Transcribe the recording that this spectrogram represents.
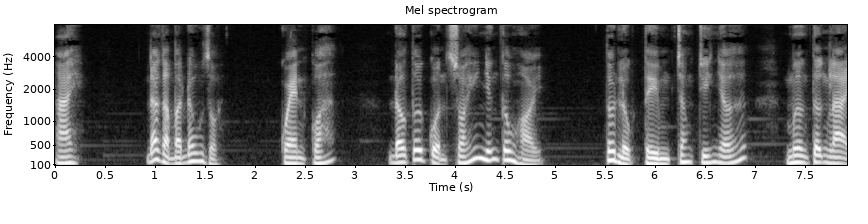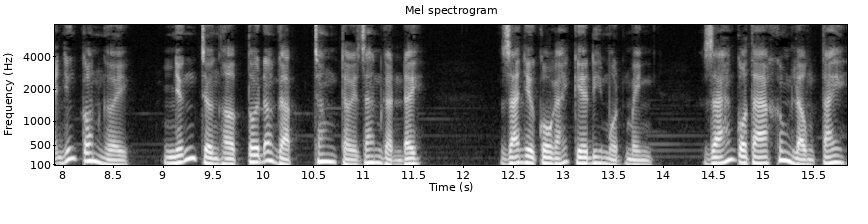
Ai? Đã gặp ở đâu rồi? Quen quá. Đầu tôi cuộn xoáy những câu hỏi. Tôi lục tìm trong trí nhớ, mường tượng lại những con người, những trường hợp tôi đã gặp trong thời gian gần đây. Giá như cô gái kia đi một mình, giá cô ta không lồng tay,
